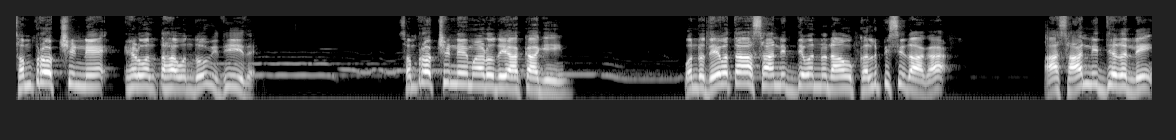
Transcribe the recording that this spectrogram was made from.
ಸಂಪ್ರೋಕ್ಷಿಣ್ಯೆ ಹೇಳುವಂತಹ ಒಂದು ವಿಧಿ ಇದೆ. ಸಂಪ್ರೋಕ್ಷಿಣ್ಯೆ ಮಾಡುವುದು ಯಾಕಾಗಿ? ಒಂದು ದೇವತಾ ಸಾನ್ನಿಧ್ಯವನ್ನು ನಾವು ಕಲ್ಪಿಸಿದಾಗ ಆ ಸಾನ್ನಿಧ್ಯದಲ್ಲಿ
